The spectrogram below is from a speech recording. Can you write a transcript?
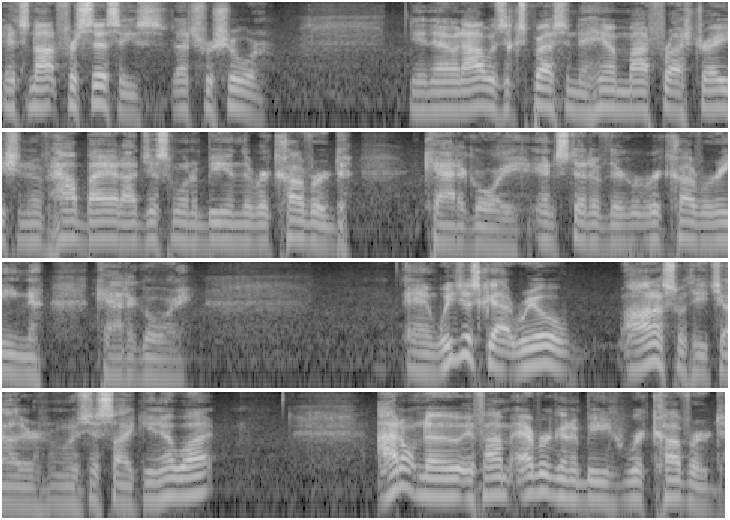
It's not for sissies, that's for sure. You know, and I was expressing to him my frustration of how bad I just want to be in the recovered category instead of the recovering category. And we just got real honest with each other and was just like, you know what? I don't know if I'm ever going to be recovered.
